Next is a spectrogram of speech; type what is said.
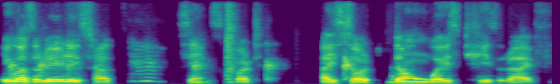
It was a really sad things, but I thought don't waste his life.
